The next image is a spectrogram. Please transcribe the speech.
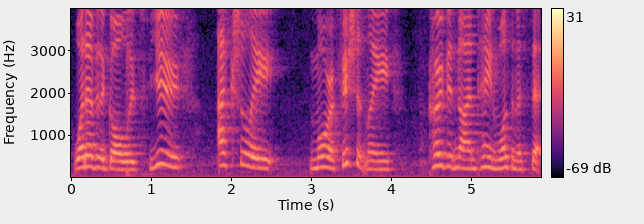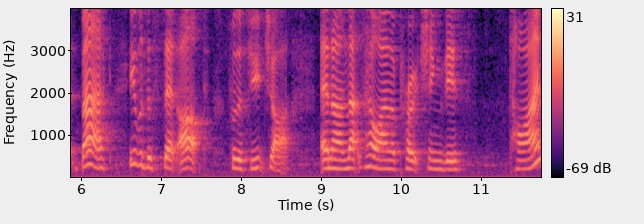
whatever the goal is for you. Actually more efficiently covid-19 wasn't a setback. It was a set up for the future. And um, that's how I'm approaching this time.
